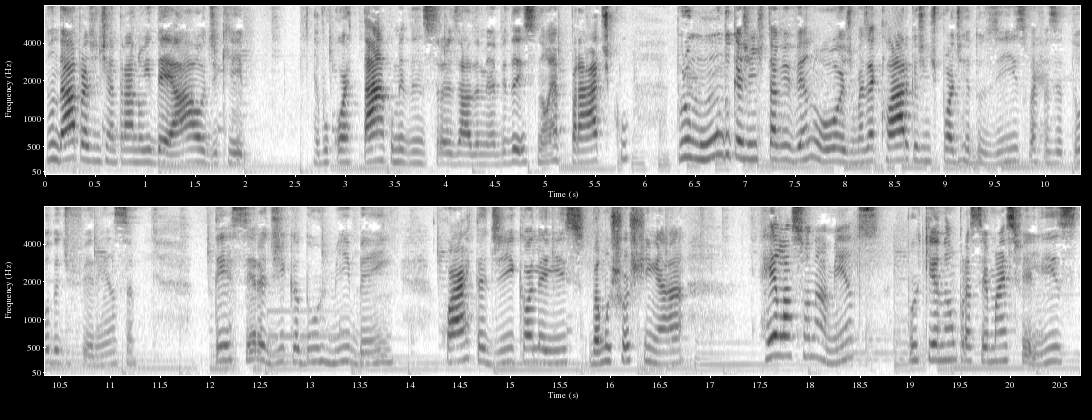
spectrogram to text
Não dá pra gente entrar no ideal de que eu vou cortar a comida industrializada da minha vida. Isso não é prático para o mundo que a gente está vivendo hoje, mas é claro que a gente pode reduzir, isso vai fazer toda a diferença. Terceira dica, dormir bem. Quarta dica, olha isso, vamos xoxinhar. Relacionamentos, por que não para ser mais feliz?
